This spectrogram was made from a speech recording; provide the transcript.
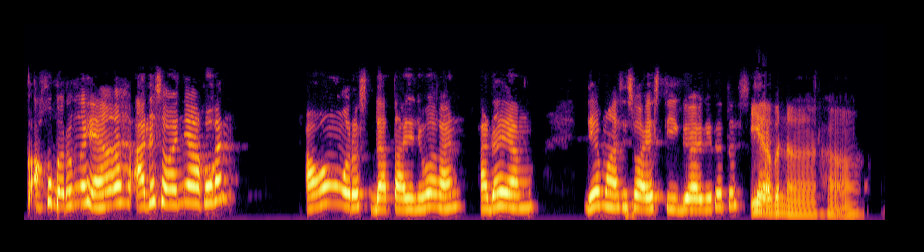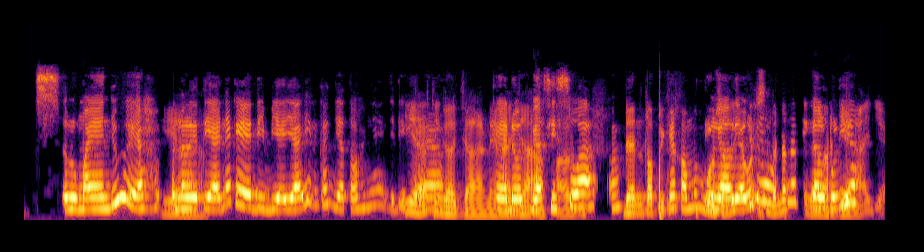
Aku baru nggak ya, ada soalnya aku kan, aku ngurus datanya juga kan. Ada yang dia mahasiswa S3 gitu terus Iya benar. lumayan juga ya Iya. penelitiannya kayak dibiayain kan jatuhnya jadi Iya, kayak tinggal jalanin kayak aja. beasiswa Eh, Dan topiknya kamu nggak tinggal usah ya udah sebenarnya tinggal tinggal kuliah aja.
